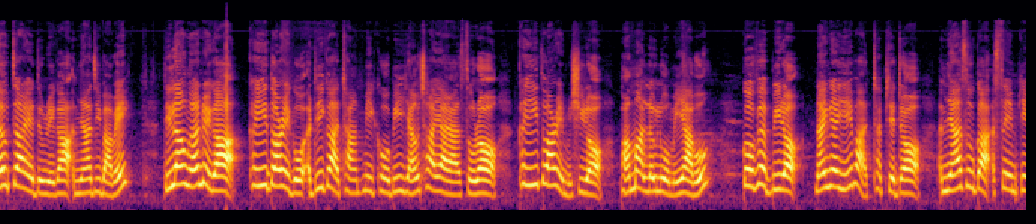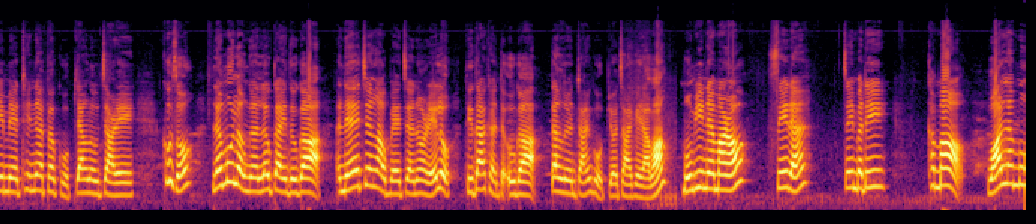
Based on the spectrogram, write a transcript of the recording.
လောက်ကြတဲ့သူတွေကအများကြီးပါပဲ။ဒီလုပ်ငန်းတွေကခရီးသွားတွေကိုအဓိကထားမိခိုပြီးရောင်းချရတာဆိုတော့ခရီးသွားတွေမရှိတော့ဘာမှလုပ်လို့မရဘူး။ကိုဗစ်ပြီးတော့နိုင်ငံရေးပါထပ်ဖြစ်တော့ အများစုကအဆင်ပြေမဲ့ထင်းတဲ့ဘက်ကိုပြောင်းလို့ကြတယ်။ခုဆိုလက်မှုလုပ်ငန်းလောက်ကင်သူကအ ਨੇ ကျင်းလောက်ပဲကျန်တော့တယ်လို့ဒေသခံတအုပ်ကတန်လွင်တိုင်းကိုပြောကြားခဲ့တာပါ။မွန်ပြည်နယ်မှာတော့စေးတံကျိန်ပတိခမောက်ဝါလက်မှု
